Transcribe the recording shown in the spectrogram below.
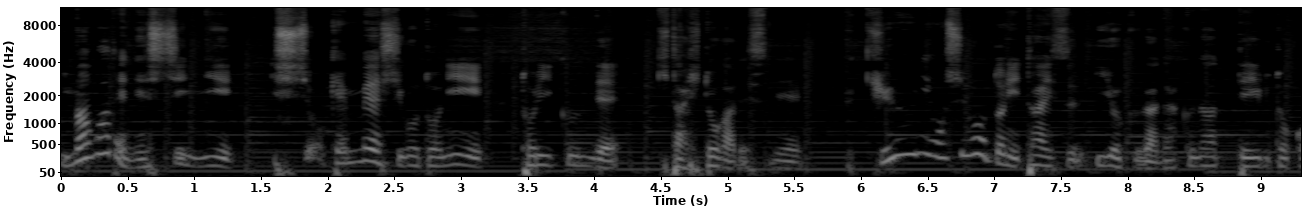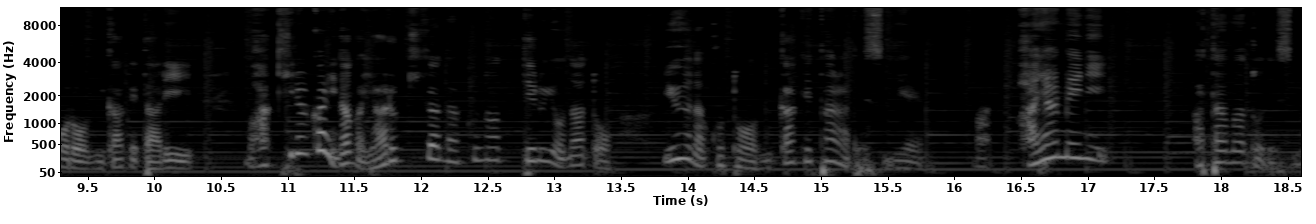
今まで熱心に一生懸命仕事に取り組んできた人がですね、急にお仕事に対する意欲がなくなっているところを見かけたり、明らかになんかやる気がなくなってるよなというようなことを見かけたらですね、まあ、早めに頭とですね、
